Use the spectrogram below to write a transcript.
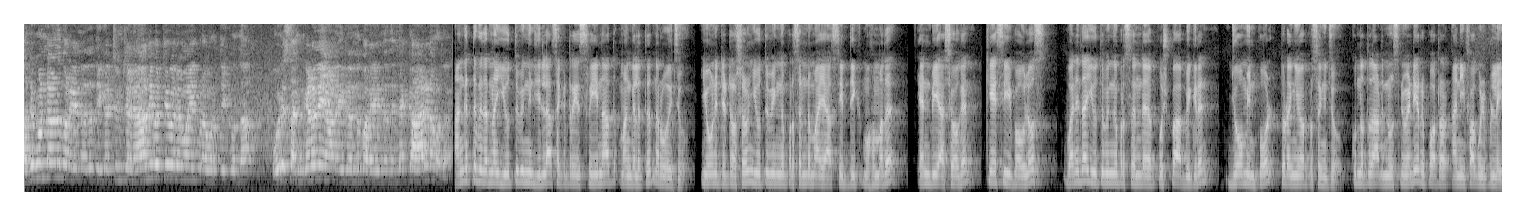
അതുകൊണ്ടാണ് പറയുന്നത് തികച്ചും ജനാധിപത്യപരമായി പ്രവർത്തിക്കുന്ന ഒരു സംഘടനയാണ് ഇതെന്ന് പറയുന്നതിന്റെ കാരണം അതാണ് അംഗത്വ വിതരണം യൂത്ത് വിംഗ് ജില്ലാ സെക്രട്ടറി ശ്രീനാഥ് മംഗലത്ത് നിർവഹിച്ചു. യൂണിറ്റ് ട്രഷറും യൂത്ത് വിംഗ് പ്രസിഡന്റുമായ Siddique Muhammad N B Ashokan K C Paulose വനിതാ യൂത്ത് വിംഗ് പ്രസിഡന്റ് പുഷ്പ ബിഗ്രൻ ജോമിൻ പോൾ തുടങ്ങിയവർ പ്രസംഗിച്ചു. കുന്നത്തുനാട് ന്യൂസിനു വേണ്ടി റിപ്പോർട്ടർ അനീഫ കുഴിപ്പിള്ളി.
